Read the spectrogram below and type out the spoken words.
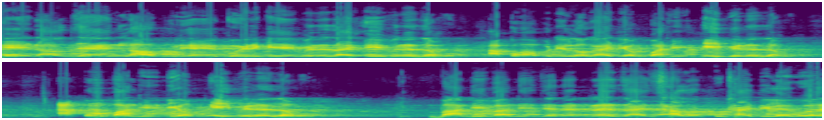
এইডাল জেং লাও পুলি গৈ থাকি এইপিনে যায় এইপিনে যাব। আকৌ আপুনি লগাই দিয়ক বান্ধি এইপিনে যাব। আকৌ বান্ধি দিয়ক এইপিনে যাব। বান্ধি বান্ধি যেনে তেনে যায় ছালত উঠাই দিলেগৈ।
